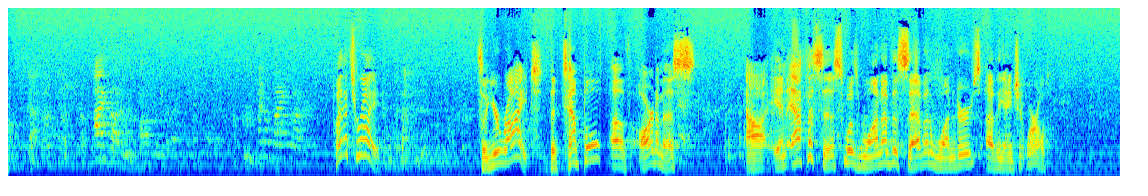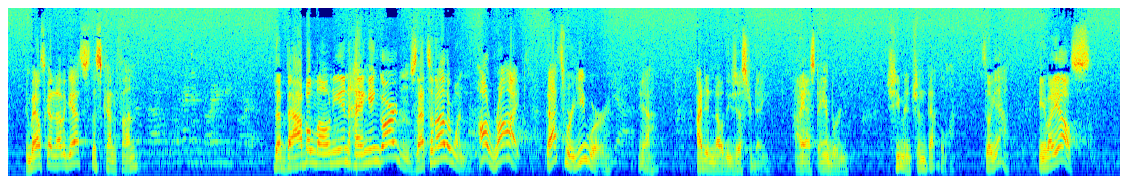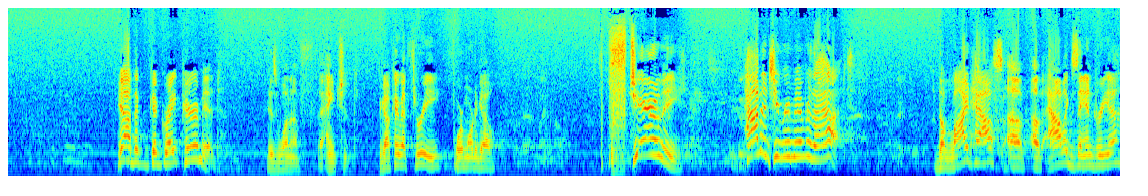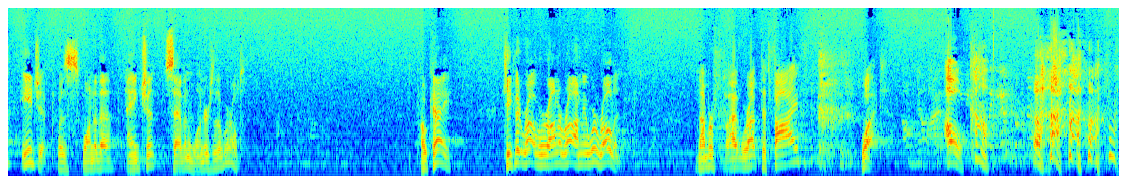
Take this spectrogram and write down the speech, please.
Well, that's right. So you're right. The temple of Artemis uh, in Ephesus was one of the seven wonders of the ancient world. Anybody else got another guess? This is kind of fun. The Babylonian Hanging Gardens. That's another one. All right. That's where you were. Yeah. yeah. I didn't know these yesterday. I asked Amber, and she mentioned Babylon. So, yeah. Anybody else? Yeah, the, the Great Pyramid is one of the ancient. We got, okay, we got three, four more to go. Jeremy, how did you remember that? The lighthouse of, of Alexandria, Egypt, was one of the ancient seven wonders of the world. Okay. Keep it, ro- we're on a roll. I mean, we're rolling. Number five, uh, we're up to five. What? Oh, oh come.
